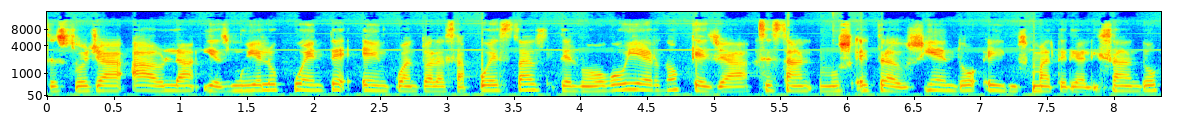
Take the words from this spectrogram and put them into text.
Esto ya habla y es muy elocuente en cuanto a las apuestas del nuevo gobierno que ya se están eh, traduciendo y materializando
